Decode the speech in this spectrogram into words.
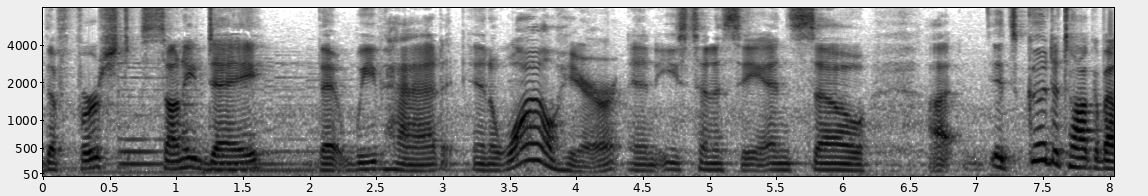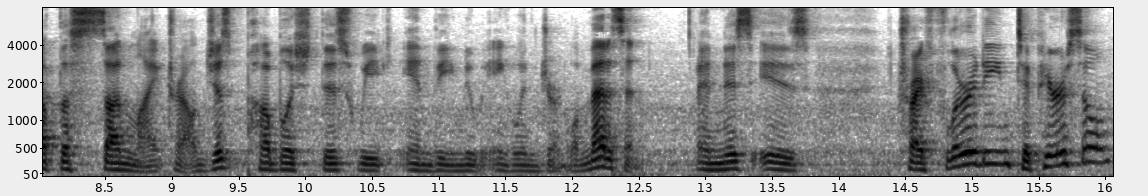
the first sunny day that we've had in a while here in East Tennessee, and so uh, it's good to talk about the Sunlight trial, just published this week in the New England Journal of Medicine. And this is trifluridine tipiracil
